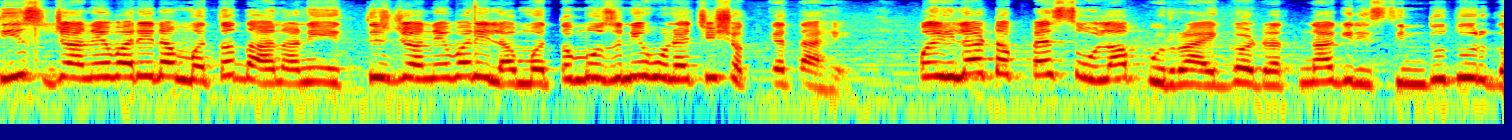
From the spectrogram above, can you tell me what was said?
तीस जानेवारीला मतदान आणि एकतीस जानेवारीला मतमोजणी होण्याची शक्यता आहे. पहिल्या टप्प्यात सोलापूर रायगड रत्नागिरी सिंधुदुर्ग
